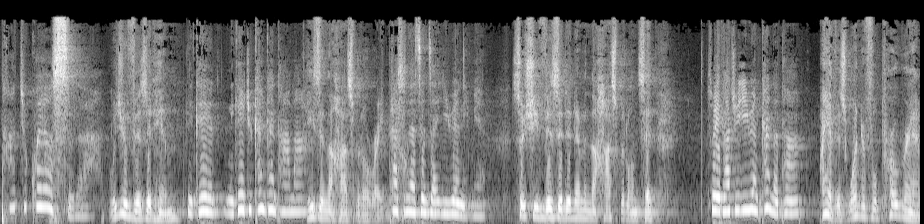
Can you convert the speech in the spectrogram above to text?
他就快要死了啊！Would you visit him? 你可以，你可以去看看他吗？He's in the hospital right now. 他现在正在医院里面，So she visited him in the hospital and said, 所以他去医院看了他， I have this wonderful program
